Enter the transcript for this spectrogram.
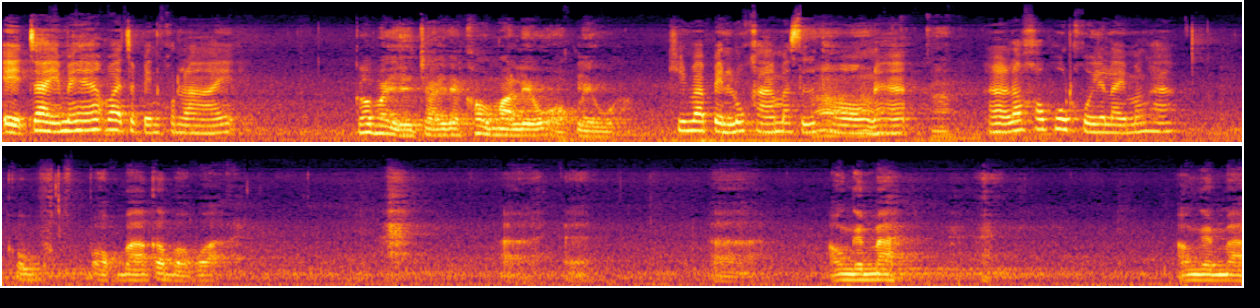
เอะใจไหมฮะว่าจะเป็นคนร้าย ก็ไม่เอะใจแต่เข้ามาเร็วออกเร็วอะคิดว่าเป็นลูกค้ามาซื้อทองนะฮะอ่าอ่าแล้วเขาพูดคุยอะไรมั้งคะเขาออกมาก็บอกว่าอ่า เอ่ออ่าเอาเงินมา เอาเงินมา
